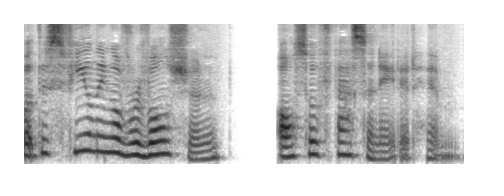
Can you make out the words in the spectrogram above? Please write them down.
But this feeling of revulsion also fascinated him.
